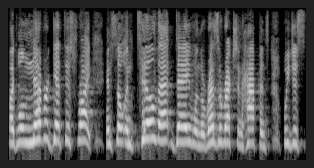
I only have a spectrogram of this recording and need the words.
Like we'll never get this right. And so until that day when the resurrection happens, we just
